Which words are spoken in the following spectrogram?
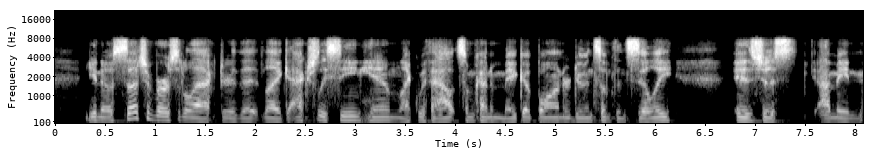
you know such a versatile actor that like actually seeing him like without some kind of makeup on or doing something silly is just i mean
